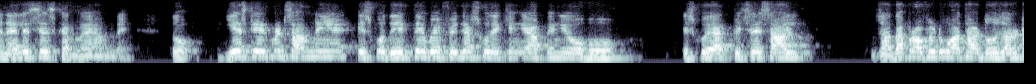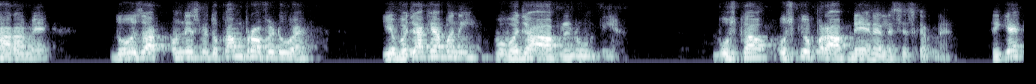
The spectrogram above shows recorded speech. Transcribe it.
एनालिसिस करना है हमने। तो ये स्टेटमेंट सामने है, इसको देखते हुए फिगर्स को देखेंगे, आप कहेंगे ओ हो इसको यार पिछले साल ज़्यादा प्रॉफिट हुआ था 2018 में 2019 में तो कम प्रॉफिट हुआ है। ये वजह क्या बनी? वो वजह आपने ढूंढनी है। उसका, उसके ऊपर आपने एनालिसिस करना है, ठीक है?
